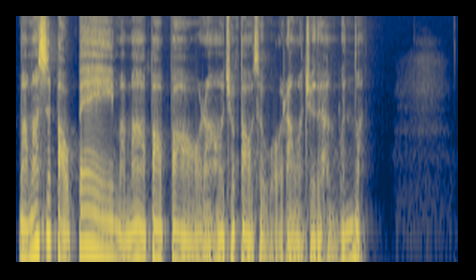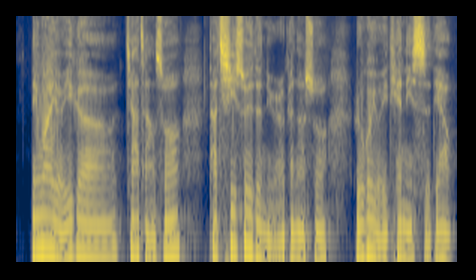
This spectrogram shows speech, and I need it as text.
妈妈是宝贝，妈妈抱抱。”然后就抱着我，让我觉得很温暖。另外有一个家长说，他七岁的女儿跟他说：“如果有一天你死掉，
